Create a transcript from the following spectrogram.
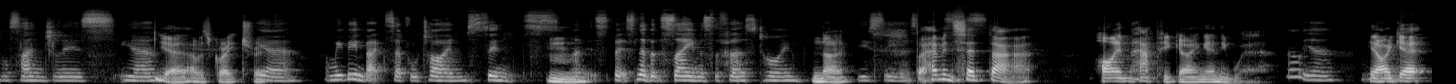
Los Angeles. Yeah. yeah, that was a great trip. Yeah, and we've been back several times since, Hmm. and it's but it's never the same as the first time No, you see those. but having said that, I'm happy going anywhere. oh yeah, You know, I get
